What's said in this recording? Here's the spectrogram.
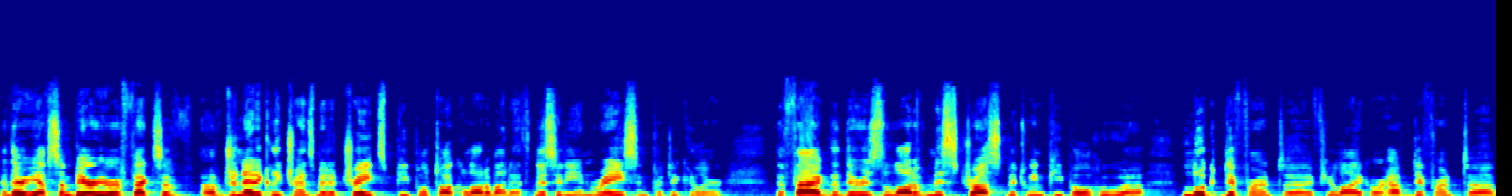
And there you have some barrier effects of, of genetically transmitted traits. People talk a lot about ethnicity and race in particular. The fact that there is a lot of mistrust between people who uh, look different, uh, if you like, or have different uh,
